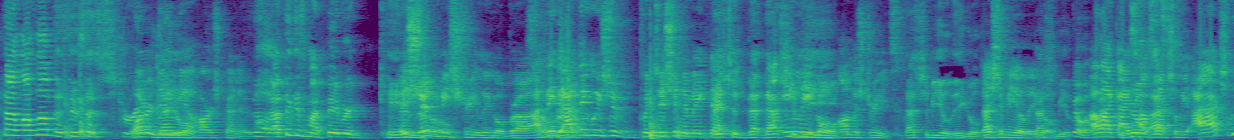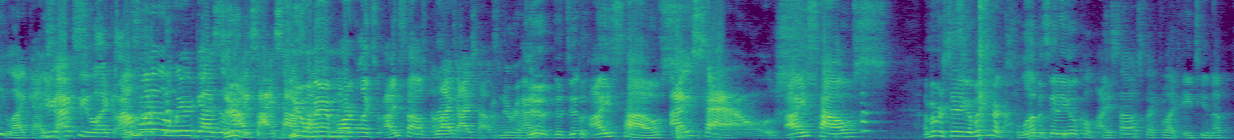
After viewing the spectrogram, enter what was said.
I love, love this. This is street Watered down legal. yet harsh kind of. I think it's my favorite can. It shouldn't though. be street legal, bro. I think I think we should petition to make They that, should- that- that should illegal be- on the streets. That should be illegal. That should be illegal. That should be illegal. I like You Ice House that's- actually. I actually like Ice You House. actually like Ice I'm one of the weird guys that Dude, likes Ice House. dude, my man actually. Mark likes Ice House, I bro. like Ice House. I've never had Dude, the, the Ice House. Ice House. Ice House. I remember San Diego. Wasn't there a club in San Diego called Ice House back for like 18 and up?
